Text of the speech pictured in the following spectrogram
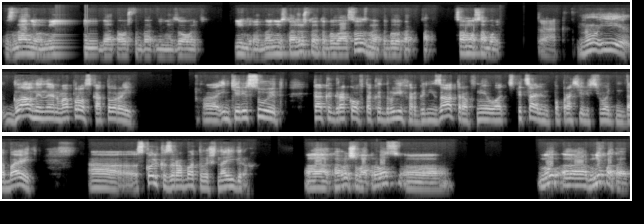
знание, умение для того, чтобы организовывать игры. Но не скажу, что это было осознанно, это было как-то так, само собой. Так, ну и главный, наверное, вопрос, который э, интересует как игроков, так и других организаторов, мне его специально попросили сегодня добавить. Э, сколько зарабатываешь на играх? Э, хороший вопрос. Э, ну, э, мне хватает.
